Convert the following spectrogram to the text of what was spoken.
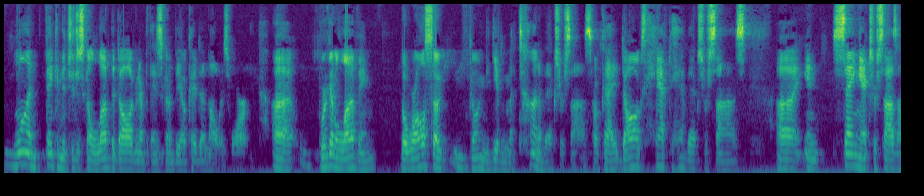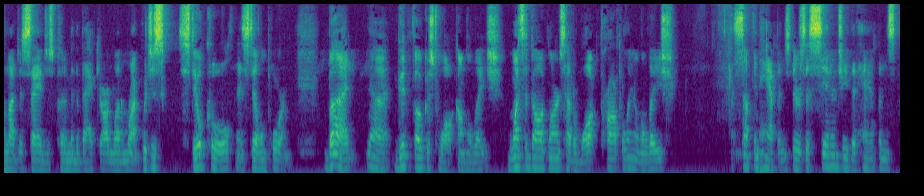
one, thinking that you're just going to love the dog and everything's going to be okay doesn't always work. Uh, we're going to love him, but we're also going to give him a ton of exercise. Okay, dogs have to have exercise. Uh, in saying exercise, I'm not just saying just put them in the backyard and let them run, which is still cool and still important. But uh, good focused walk on the leash. Once a dog learns how to walk properly on the leash, something happens. There's a synergy that happens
